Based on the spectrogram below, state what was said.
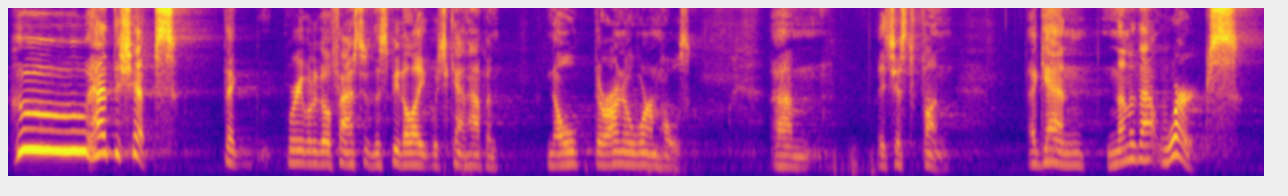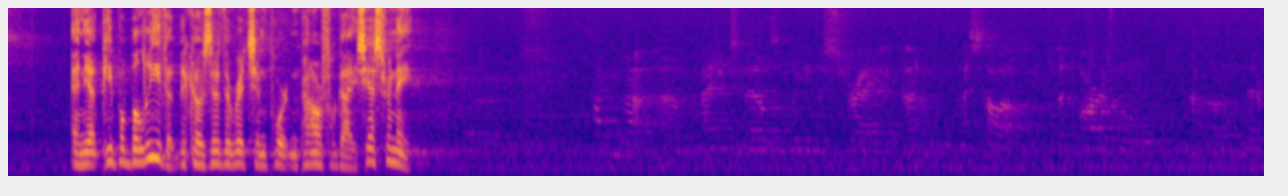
Who had the ships? that we're able to go faster than the speed of light, which can't happen. No, there are no wormholes. Um, it's just fun. Again, none of that works, and yet people believe it because they're the rich, important, powerful guys. Yes, Renee? Talking about um, magic spells and leading astray, um, I saw an article uh, that a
